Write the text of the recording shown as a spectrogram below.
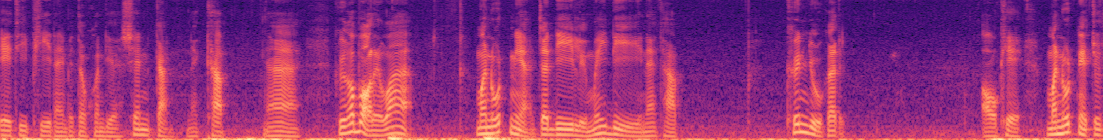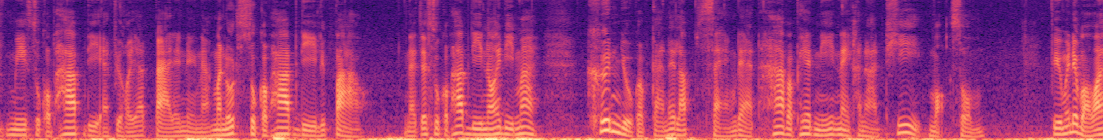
ATP ในไมโตคอนเดรียเช่นกันนะครับอ่าคือเขาบอกเลยว่ามนุษย์เนี่ยจะดีหรือไม่ดีนะครับ ขึ้นอยู่กับ โอเค มนุษย์เนี่ยจะมีสุขภาพดีอะฟิลขออนุญาตแปลนิดนึงนะ มนุษย์สุขภาพดีหรือเปล่านะจะสุขภาพดีน้อยดีมาก ขึ้นอยู่กับการได้รับแสงแดด 5 ประเภทนี้ในขนาดที่เหมาะสม ฟิลไม่ได้บอกว่า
